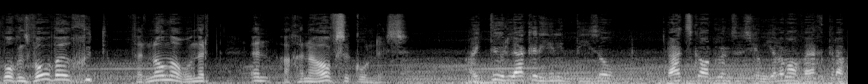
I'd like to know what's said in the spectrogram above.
Volgens Volvo goed vir 0 na 100 in 8 en 'n half sekondes. Hy toe lekker hierdie diesel. Radskakelings as jy hom heeltemal wegtrap,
